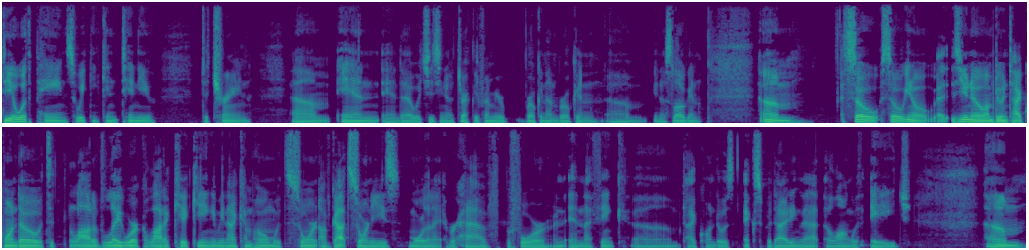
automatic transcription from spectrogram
deal with pain so we can continue to train. Um, and and uh, which is you know directly from your broken unbroken um, you know slogan. Um, so so you know as you know i'm doing taekwondo. It's a lot of leg work a lot of kicking. I mean i come home with sore i've got sore knees more than i ever have before. And and i think um, taekwondo is expediting that along with age. Um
